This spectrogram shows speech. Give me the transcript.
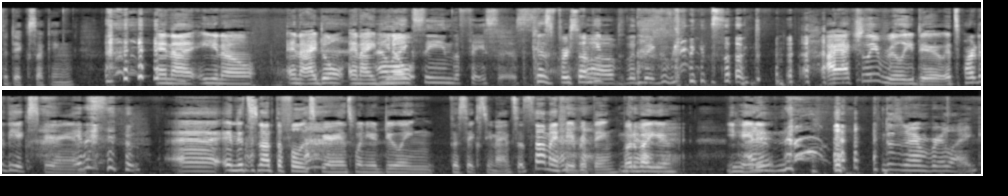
the dick sucking, and I, you know, and I don't, and I, you know. I know, like seeing the faces because for some people, the dicks getting sucked. I actually really do. It's part of the experience. Uh, and it's not the full experience when you're doing the 69. So it's not my favorite thing. What about you? You hate I it? know. I just remember like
